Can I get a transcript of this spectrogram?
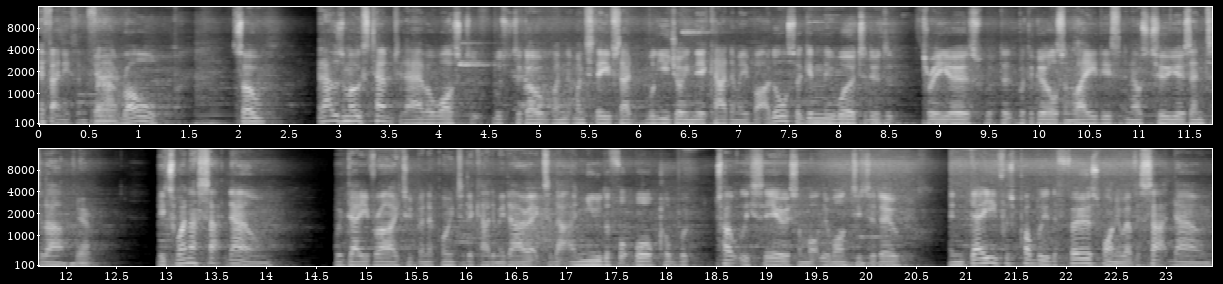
if anything, for Yeah. that role. So that was the most tempted I ever was to, was to go when when Steve said, "Will you join the academy?" But I'd also given me word to do the three years with the with the girls and ladies, and I was two years into that. Yeah. It's when I sat down with Dave Wright, who'd been appointed academy director, that I knew the football club were totally serious on what they wanted to do. And Dave was probably the first one who ever sat down,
